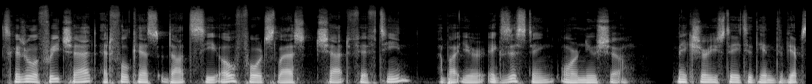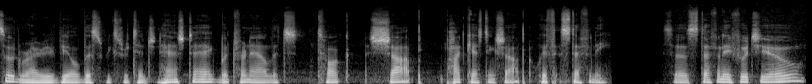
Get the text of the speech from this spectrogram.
Schedule a free chat at fullcast.co forward slash chat 15 about your existing or new show. Make sure you stay to the end of the episode where I reveal this week's retention hashtag. But for now, let's talk shop, podcasting shop with Stephanie. So, Stephanie Fuccio,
